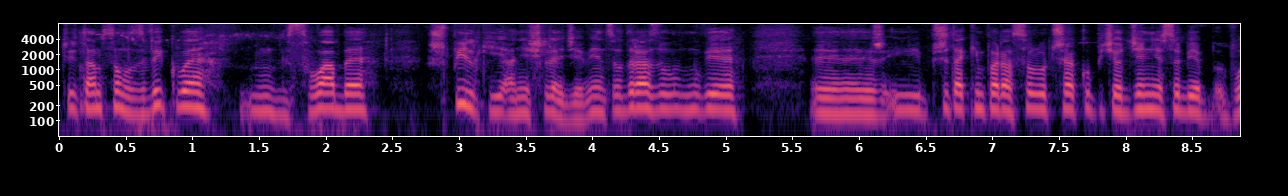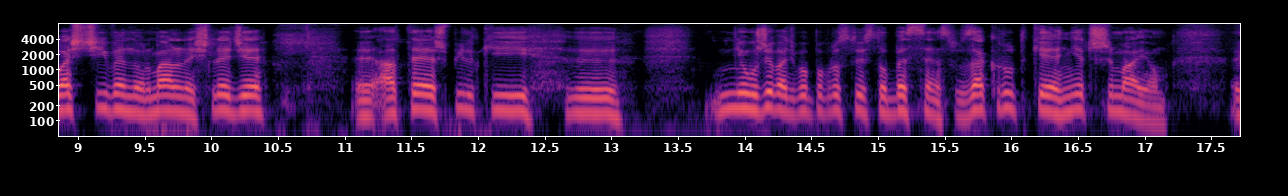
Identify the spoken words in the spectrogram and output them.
czyli tam są zwykłe, mm, słabe szpilki, a nie śledzie, więc od razu mówię, i przy takim parasolu trzeba kupić oddzielnie sobie właściwe, normalne śledzie, a te szpilki nie używać, bo po prostu jest to bez sensu. Za krótkie, nie trzymają. Yy,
